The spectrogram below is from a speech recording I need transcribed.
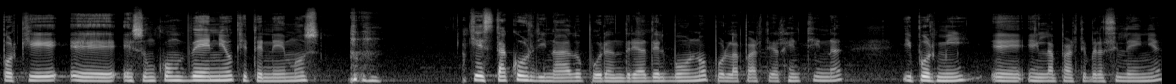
porque eh, es un convenio que tenemos que está coordinado por Andrea Del Bono por la parte argentina y por mí eh, en la parte brasileña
